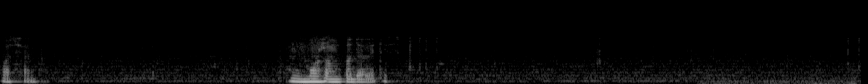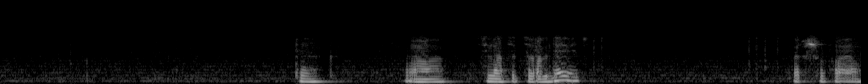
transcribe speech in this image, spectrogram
Ось він. Можемо подивитись. Так. А, 1749. Перший файл.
